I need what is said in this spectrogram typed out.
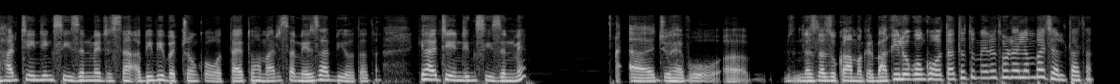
हर चेंजिंग सीज़न में जैसा अभी भी बच्चों को होता है तो हमारे साथ, मेरे साथ भी होता था कि हर चेंजिंग सीज़न में जो है वो नजला जुकाम अगर बाकी लोगों को होता था तो मेरा थोड़ा लंबा चलता था।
